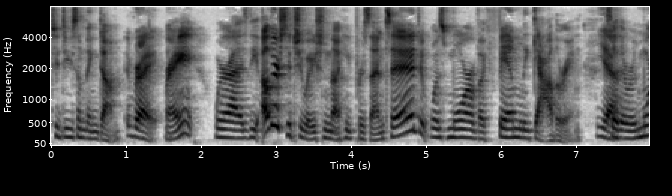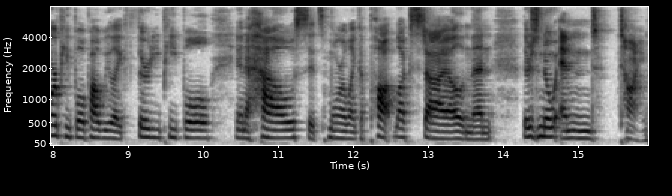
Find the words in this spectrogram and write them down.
to do something dumb, right. right? Whereas the other situation that he presented was more of a family gathering. Yeah. So there were more people, probably like 30 people in a house. It's more like a potluck style. And then there's no end time.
